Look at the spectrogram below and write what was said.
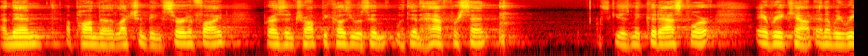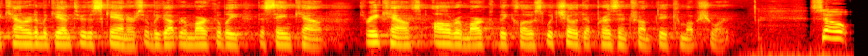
And then, upon the election being certified, President Trump, because he was in, within half percent, excuse me, could ask for a recount. And then we recounted them again through the scanners, and we got remarkably the same count. Three counts, all remarkably close, which showed that President Trump did come up short. So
